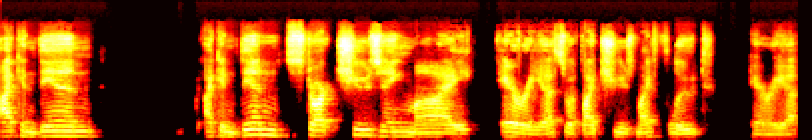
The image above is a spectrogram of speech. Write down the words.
I can then, I can then start choosing my area. So if I choose my flute area,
